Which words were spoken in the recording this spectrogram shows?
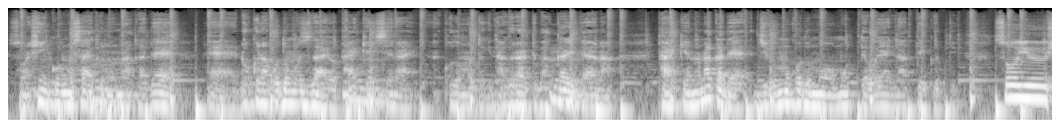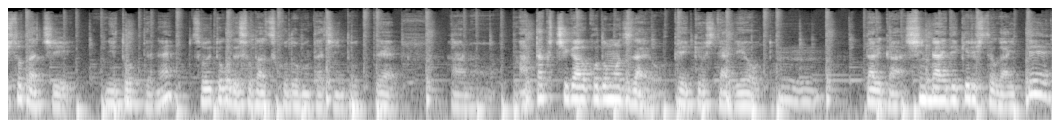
その貧困のサイクルの中で、うん、えー、ろくな子供時代を体験してない、うん、子供の時殴られてばっかりいたような、体験の中で自分も子供を持って親になっていくっていうそういう人たちにとってねそういうところで育つ子供たちにとってあの全く違う子供時代を提供してあげようと、うんうん、誰か信頼できる人がいて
